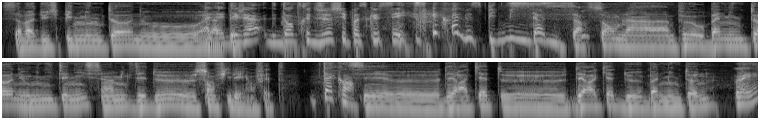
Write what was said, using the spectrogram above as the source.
Ça va du speedminton au. à Elle la a pét- Déjà d'entrée de jeu, je sais pas ce que c'est. C'est quoi le speedminton Ça ressemble à- un peu au badminton et au mini tennis. C'est un mix des deux sans filet en fait. D'accord. C'est euh, des raquettes, euh, des raquettes de badminton Ouais.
